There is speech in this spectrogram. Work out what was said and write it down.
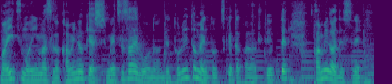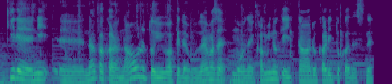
まあ、いつも言いますが、髪の毛は死滅細胞なんで、トリートメントをつけたからって言って、髪がですね、綺麗に、えー、中から治るというわけではございません。もうね、髪の毛一旦アルカリとかですね、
